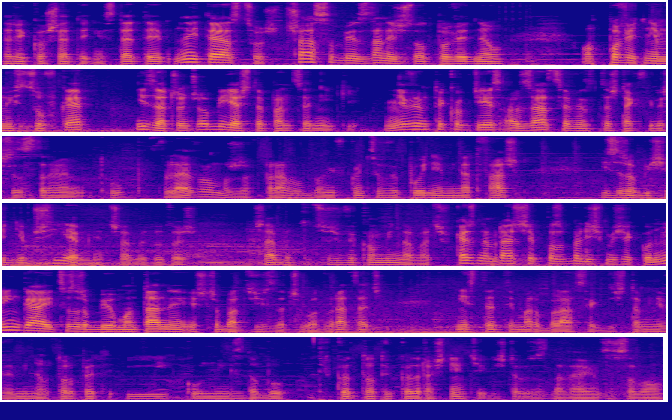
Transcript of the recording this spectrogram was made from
rykoszety niestety. No i teraz cóż, trzeba sobie znaleźć odpowiednią, odpowiednią miejscówkę i zacząć obijać te pancerniki. Nie wiem tylko, gdzie jest Alzacja, więc też tak chwilę się zastanawiam. Tu, w lewo, może w prawo, bo mi w końcu wypłynie mi na twarz. I zrobi się nieprzyjemnie. Trzeba by tu coś, trzeba by tu coś wykombinować. W każdym razie pozbyliśmy się Kunminga i co zrobił Montany? Jeszcze bardziej się zaczęło odwracać. Niestety Marbolasek gdzieś tam nie wyminął torped i Kunming zdobył tylko to tylko draśnięcie, gdzieś tam zostawiając za sobą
